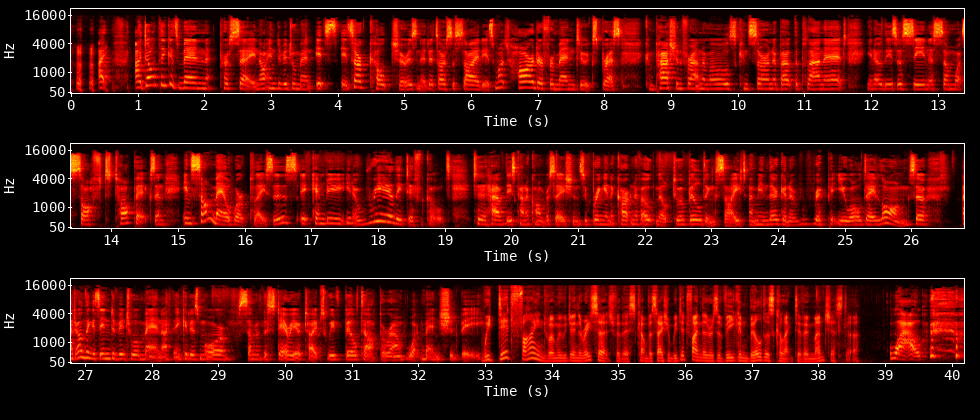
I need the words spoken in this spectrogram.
I I don't think it's men per se, not individual men. It's it's our culture, isn't it? It's our society. It's much harder for men to express compassion for animals, concern about the planet. You know, these are seen as somewhat soft topics, and in some male workplaces, it can be, you know, really difficult to have these kind of conversations. You bring in a carton of oat milk to a building site. I mean, they're going to rip at you all day long. So I don't think it's individual men. I think it is more some of the stereotypes we've built up around what men should be. We did find when we were doing the research for this conversation, we did find there is a vegan builders collective in Manchester. Wow.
